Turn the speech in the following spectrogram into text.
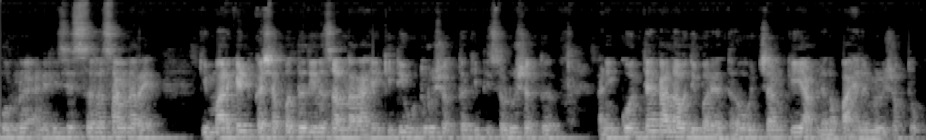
पूर्ण ॲनालिसिस सह सांगणार आहे की मार्केट कशा पद्धतीनं चालणार आहे किती उतरू शकतं किती चढू शकतं आणि कोणत्या कालावधीपर्यंत उच्चांकी आपल्याला पाहायला मिळू शकतो.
